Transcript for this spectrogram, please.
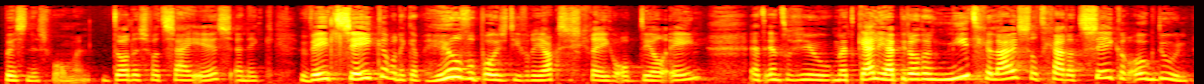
businesswoman. Dat is wat zij is. En ik weet zeker, want ik heb heel veel positieve reacties gekregen op deel 1. Het interview met Kelly. Heb je dat nog niet geluisterd? Ga dat zeker ook doen.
